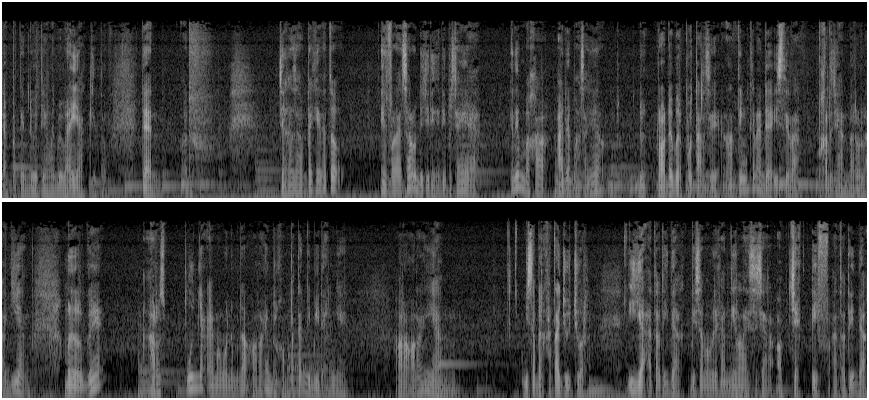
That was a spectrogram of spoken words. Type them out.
dapetin duit yang lebih banyak gitu. Dan aduh jangan sampai kita tuh influencer udah jadi nggak dipercaya. Ini bakal ada masanya roda berputar sih. Nanti mungkin ada istilah pekerjaan baru lagi yang menurut gue harus punya emang benar-benar orang yang berkompeten di bidangnya. Orang-orang yang bisa berkata jujur iya atau tidak bisa memberikan nilai secara objektif atau tidak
